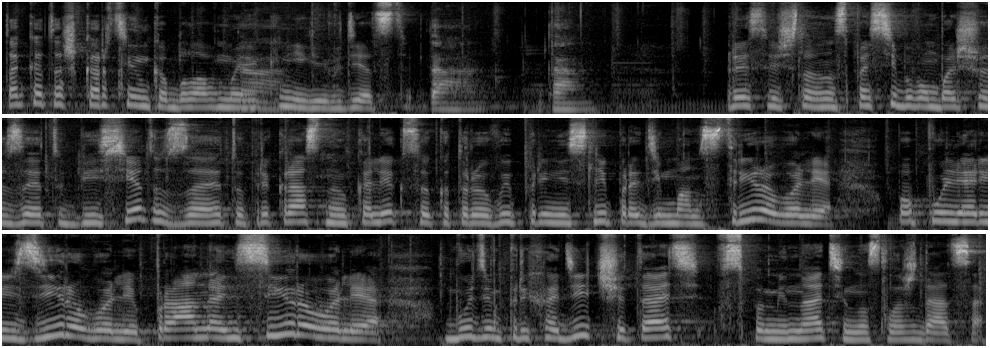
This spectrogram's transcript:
так эта же картинка была в моей Да. книге в детстве. Да, да. Раиса Вячеславовна, спасибо вам большое за эту беседу, за эту прекрасную коллекцию, которую вы принесли, продемонстрировали, популяризировали, проанонсировали. Будем приходить, читать, вспоминать и наслаждаться.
